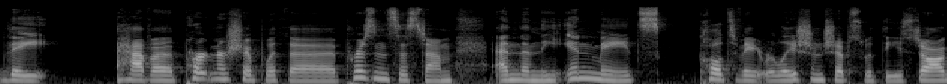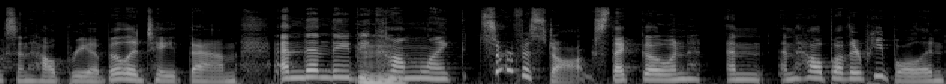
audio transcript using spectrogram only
they have a partnership with a prison system and then the inmates cultivate relationships with these dogs and help rehabilitate them and then they Mm-hmm. become like service dogs that go and and, and help other people and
